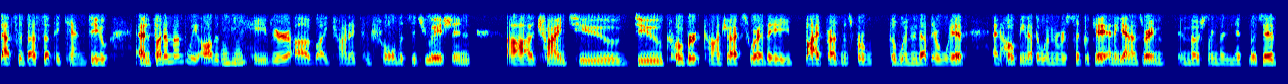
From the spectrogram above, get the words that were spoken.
that's the best that they can do. And fundamentally, all this mm-hmm. behavior of like trying to control the situation, uh, trying to do covert contracts where they buy presents for the women that they're with and hoping that the women reciprocate. And again, that's very emotionally manipulative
